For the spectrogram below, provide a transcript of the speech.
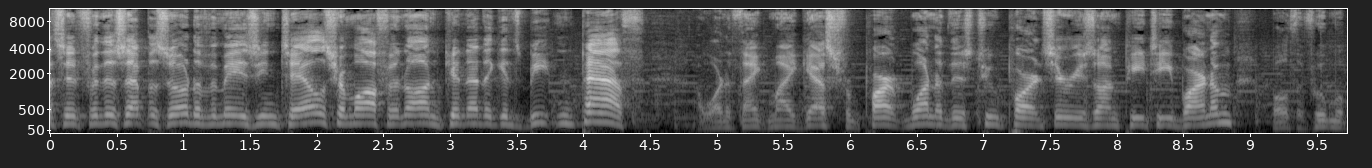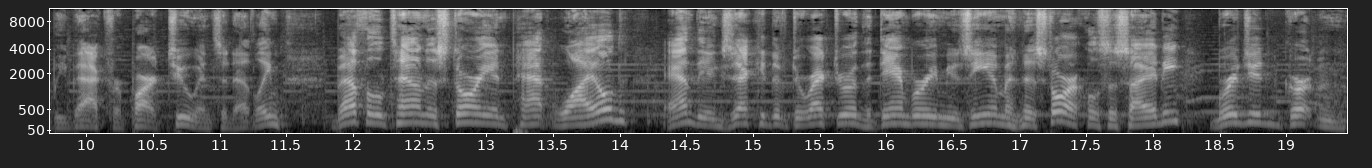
That's it for this episode of Amazing Tales from Off and On Connecticut's Beaten Path. I want to thank my guests for part one of this two part series on P.T. Barnum, both of whom will be back for part two, incidentally. Bethel Town historian Pat Wild, and the executive director of the Danbury Museum and Historical Society, Bridget Guertin.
